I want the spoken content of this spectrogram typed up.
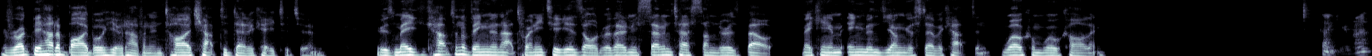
If rugby had a Bible, he would have an entire chapter dedicated to him. He was made captain of England at 22 years old with only seven tests under his belt, making him England's youngest ever captain. Welcome, Will Carling. Thank you, man.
